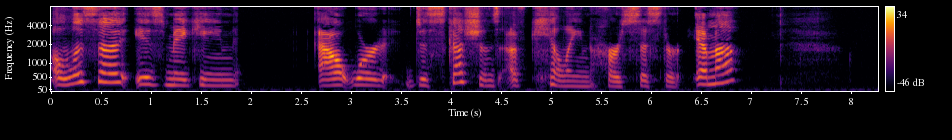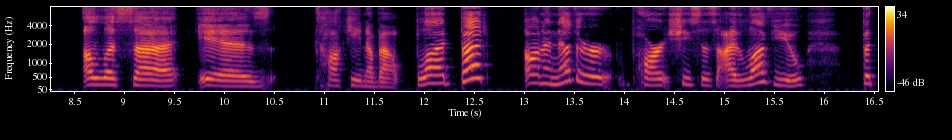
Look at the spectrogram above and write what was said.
Alyssa is making outward discussions of killing her sister Emma. Alyssa is talking about blood, but on another part, she says, I love you. But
